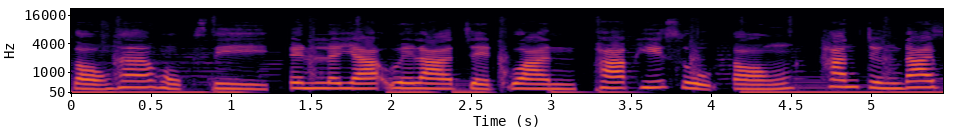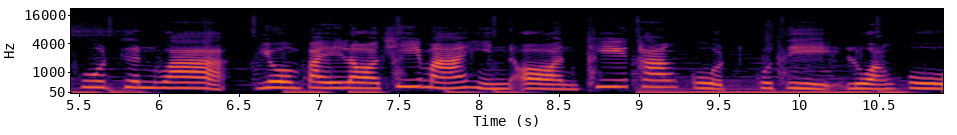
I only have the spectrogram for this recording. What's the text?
2564 เป็นระยะเวลา 7 วัน พระพิสุตองท่านจึงได้พูดขึ้นว่า โยมไปรอที่ม้าหินอ่อนที่ข้างกุดกุฏิหลวงปู่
